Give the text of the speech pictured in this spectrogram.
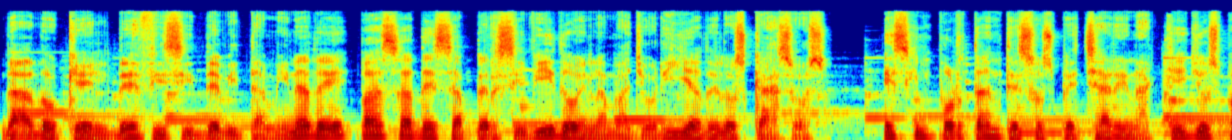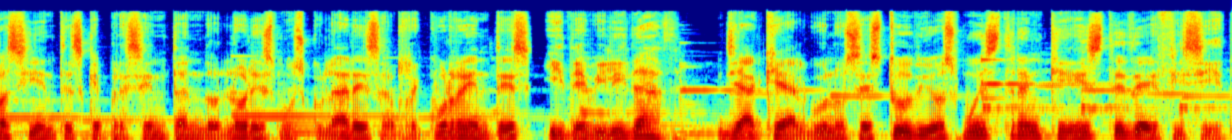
Dado que el déficit de vitamina D pasa desapercibido en la mayoría de los casos, es importante sospechar en aquellos pacientes que presentan dolores musculares recurrentes y debilidad, ya que algunos estudios muestran que este déficit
